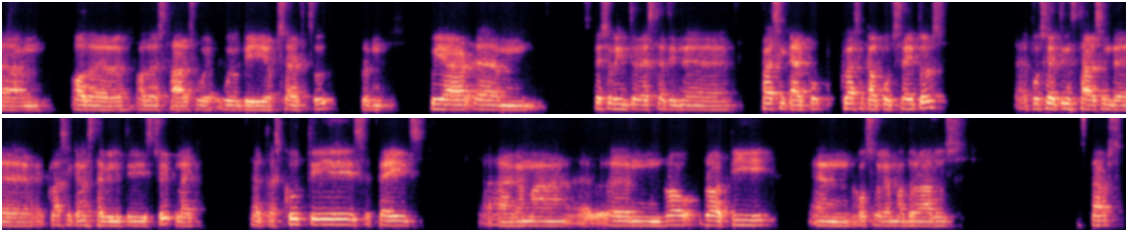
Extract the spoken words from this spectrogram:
um, other other stars will, will be observed too. We are um, especially interested in the classical classical pulsators, uh, pulsating stars in the classical stability strip like delta Scuti, Cepheids, uh, gamma um, rho, rho P, and also Gamma Doradus stars.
